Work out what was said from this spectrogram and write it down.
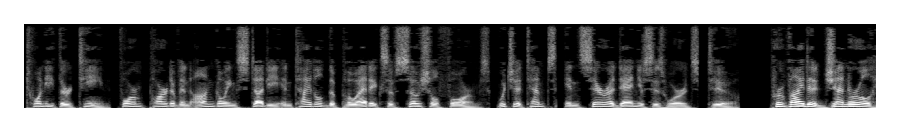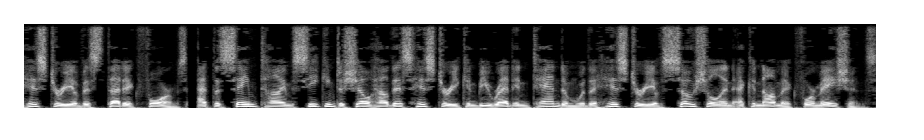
2013, form part of an ongoing study entitled The Poetics of Social Forms, which attempts, in Sara Danius's words, to "...provide a general history of aesthetic forms, at the same time seeking to show how this history can be read in tandem with a history of social and economic formations."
